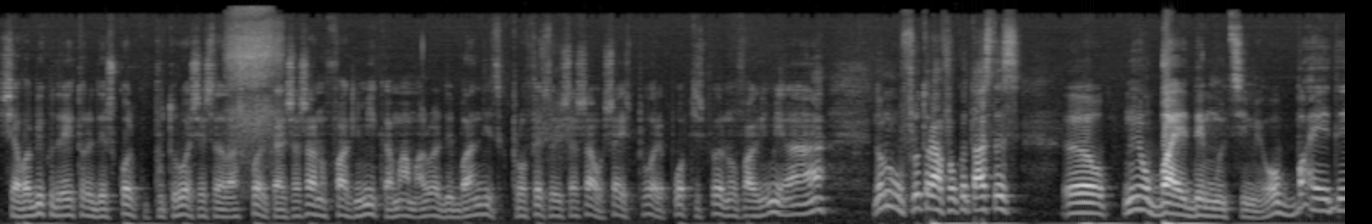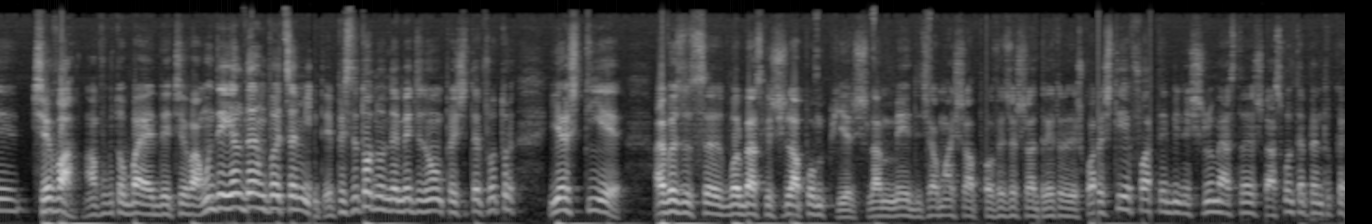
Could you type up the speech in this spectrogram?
și a vorbit cu directorii de școli, cu puturoși ăștia de la școli, care și așa nu fac nimic, ca mama lor de bandiți, cu profesorii și așa, 16 ore, 18 ore, nu fac nimic, a, Domnul Flutur a făcut astăzi Uh, nu e o baie de mulțime, o baie de ceva. Am făcut o baie de ceva, unde el dă învățăminte. Peste tot unde merge domnul președinte Flutur, el știe. Ai văzut să vorbească și la pompieri, și la medici, acum și la profesori, și la directori de școală. Știe foarte bine și lumea stă și ascultă pentru că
